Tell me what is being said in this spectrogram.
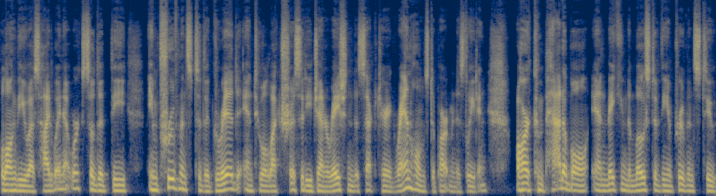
along the U.S. highway network so that the improvements to the grid and to electricity generation that Secretary Granholm's department is leading are compatible and making the most of the improvements to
